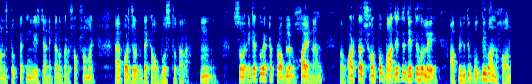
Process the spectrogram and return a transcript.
মানুষ টুকটাক ইংলিশ জানে, কারণ তারা সবসময় পর্যটক দেখে অভ্যস্ত তারা, হুম? সো এটা খুব একটা প্রবলেম হয় না। অর্থাৎ স্বল্প বাজেটে যেতে হলে আপনি যদি বুদ্ধিমান হন,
